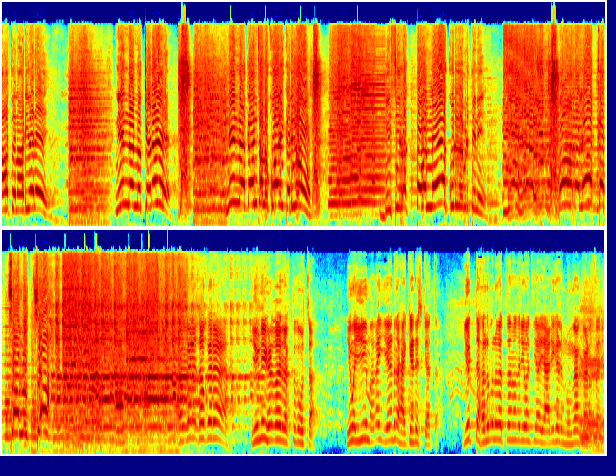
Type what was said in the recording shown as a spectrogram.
ಮಾತನಾಡಿದರೆ, ನಿನ್ನನ್ನು ಕೆಡವೆ, ನಿನ್ನ ಗಂಜಲು ಕೋಳಿ ಕಡಿಯೋ, ಬಿಸಿ ರಕ್ತವನ್ನೇ ಕುಡಿದು ಬಿಡ್ತೀನಿ. ಬಾರಲೇ ಕಚ್ಚ ಲುಚ್ಚ. ಸೌಕರ್ಯ ಸೌಕರ ಇವನಿಗೆ ಹಿಡ್ದ ರಕ್ತದ ಹುಚ್ಚ. ಇವ ಈ ಮಗ ಏನ್ರ ಹಾಕ್ಯಂಡ್ರಿ ಸ್ಕ್ಯಾಚ್ ಎಷ್ಟು ಹಲಬಲಗತ್ತಾನಂದ್ರೆ ಇವತ್ತು ಯಾರಿಗಾರ ನುಂಗಂಗೆ ಕಾಣಿಸ್ತಾನೆ?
